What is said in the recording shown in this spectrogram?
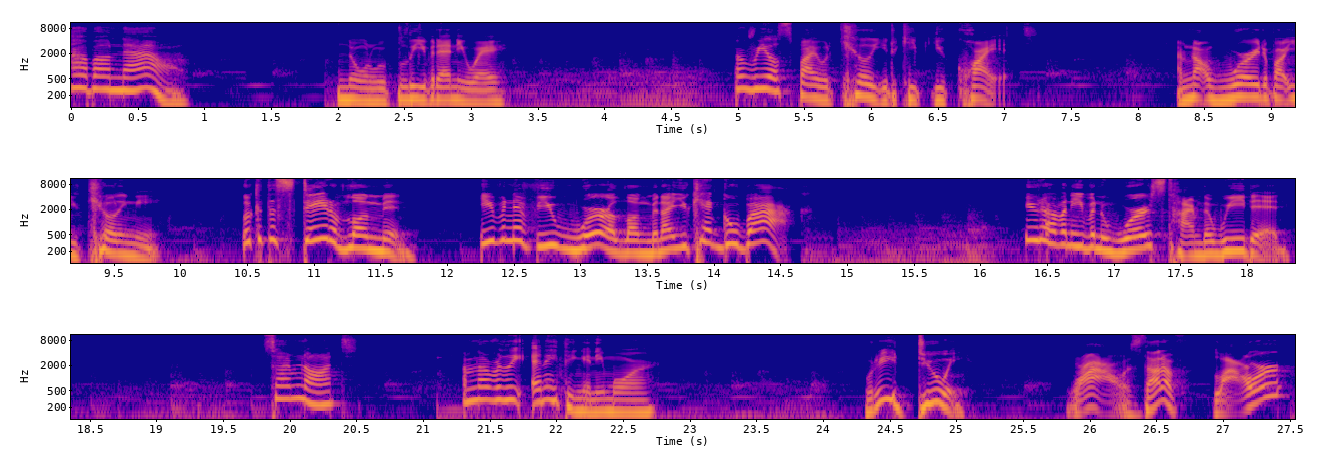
How about now? No one would believe it anyway. A real spy would kill you to keep you quiet. I'm not worried about you killing me. Look at the state of Lungmen. Even if you were a Lungmenite, you can't go back. You'd have an even worse time than we did. So I'm not. I'm not really anything anymore. What are you doing? Wow, is that a flower?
